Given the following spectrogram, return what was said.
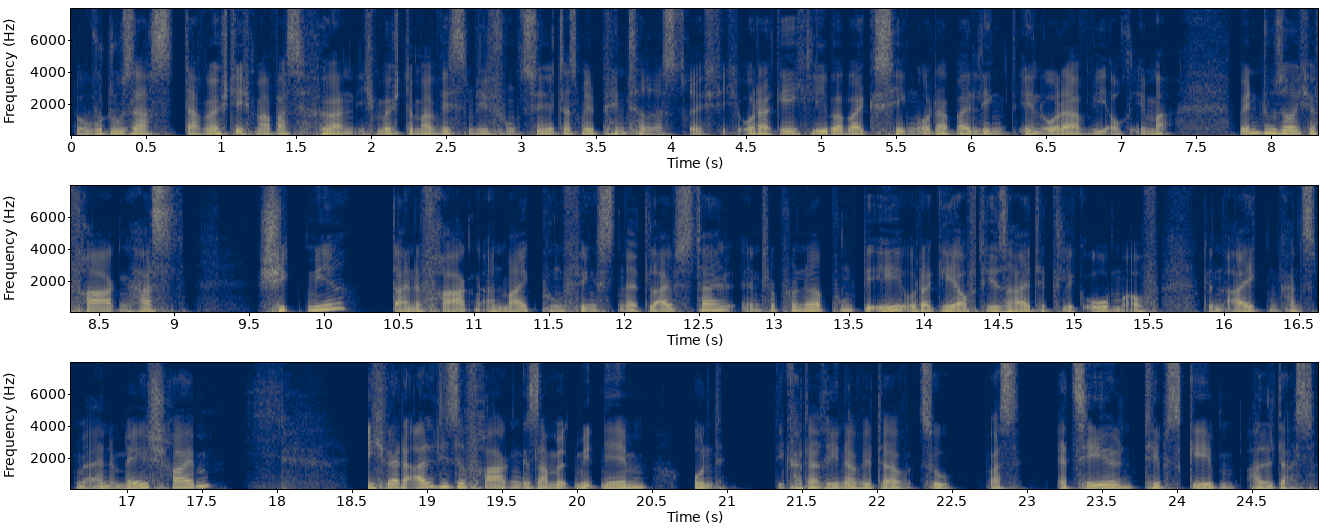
wo du sagst, da möchte ich mal was hören. Ich möchte mal wissen, wie funktioniert das mit Pinterest richtig? Oder gehe ich lieber bei Xing oder bei LinkedIn oder wie auch immer. Wenn du solche Fragen hast, schick mir deine Fragen an mike.pfingsten at lifestyleentrepreneur.de oder geh auf die Seite, klick oben auf den Icon, kannst mir eine Mail schreiben. Ich werde all diese Fragen gesammelt mitnehmen und die Katharina wird dazu was erzählen, Tipps geben, all das.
